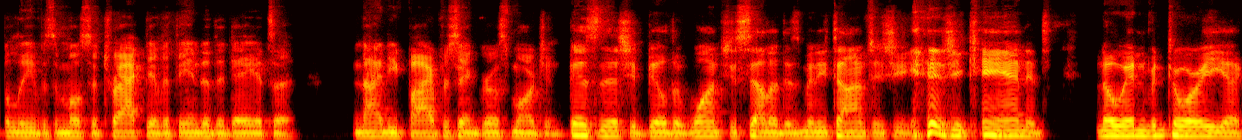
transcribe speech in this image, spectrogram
believe is the most attractive. At the end of the day, it's a 95% gross margin business. You build it once, you sell it as many times as you as you can. It's no inventory. You,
